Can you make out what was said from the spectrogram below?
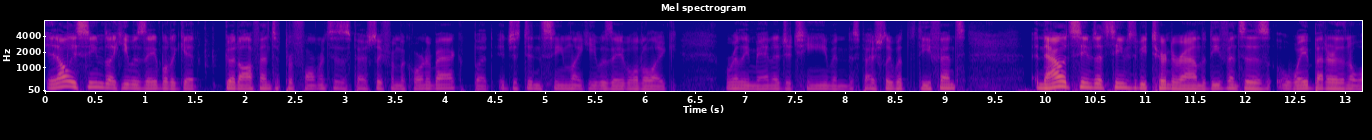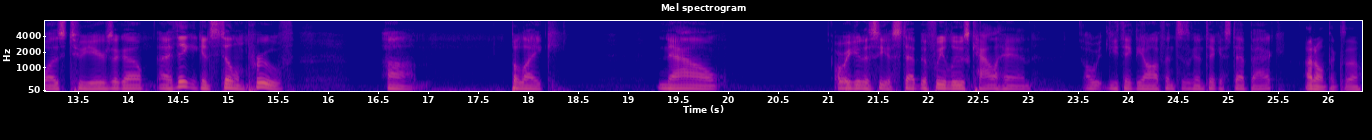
It always seemed like he was able to get good offensive performances, especially from the quarterback, but it just didn't seem like he was able to like really manage a team, and especially with the defense. And now it seems that seems to be turned around. The defense is way better than it was two years ago, and I think it can still improve. Um, but like now are we going to see a step if we lose Callahan? Are we, do you think the offense is going to take a step back? I don't think so.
